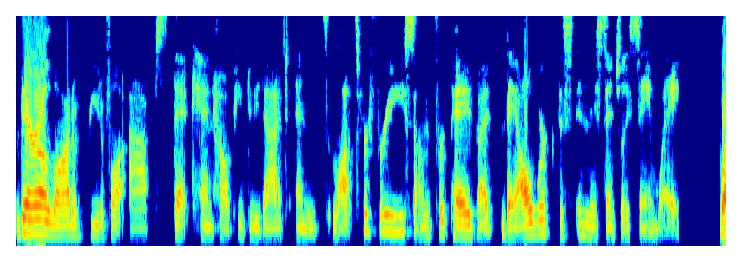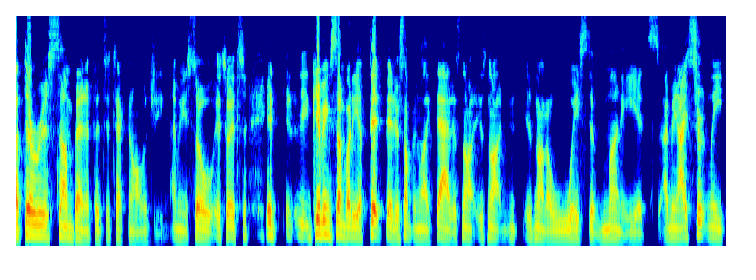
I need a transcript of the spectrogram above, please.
There are a lot of beautiful apps that can help you do that, and lots for free, some for pay, but they all work this in the essentially same way. but there is some benefit to technology. I mean, so it's it's it, it, giving somebody a Fitbit or something like that is not is not is not a waste of money. It's I mean, I certainly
